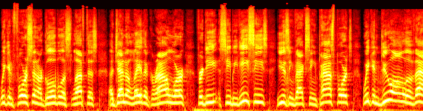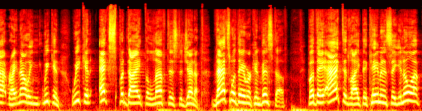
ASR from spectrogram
We can force in our globalist leftist agenda lay the groundwork for D, CBDCs using vaccine passports. We can do all of that right now. We, we can we can expedite the leftist agenda. That's what they were convinced of but they acted like they came in and said, you know what?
